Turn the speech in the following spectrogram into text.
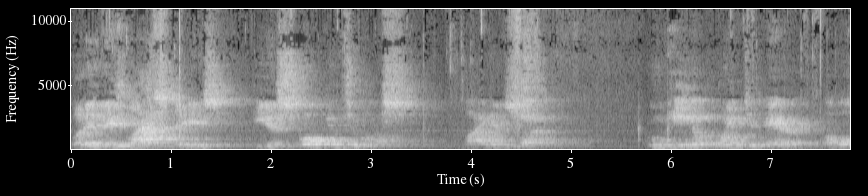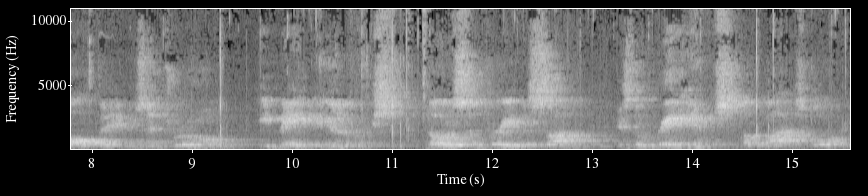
But in these last days, He has spoken to us by His Son, whom He appointed heir of all things, and through whom He made the universe. Notice in 3, the Son is the radiance of God's glory,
